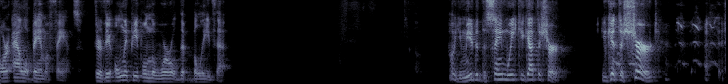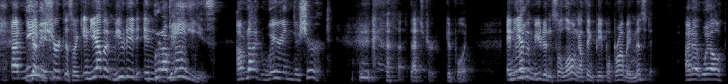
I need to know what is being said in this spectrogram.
are Alabama fans. They're the only people in the world that believe that. Oh, you muted the same week you got the shirt. You get the shirt. I needed, you got the shirt this week, and you haven't muted in I'm days. Not, I'm not wearing the shirt. That's true. Good point. And really? you haven't muted in so long, I think people probably missed it. I know. Well,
